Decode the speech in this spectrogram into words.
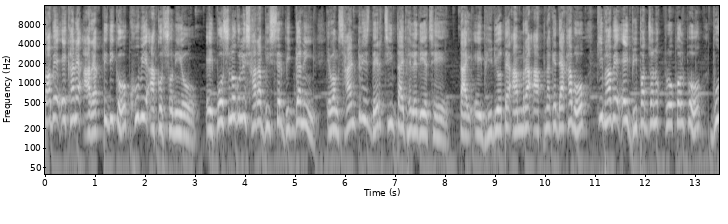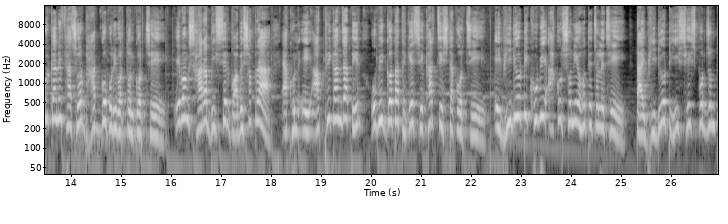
তবে এখানে আর একটি দিকও খুবই আকর্ষণীয়। এই প্রশ্নগুলি সারা বিশ্বের বিজ্ঞানী এবং সায়েন্টিস্টদের চিন্তায় ফেলে দিয়েছে। তাই এই ভিডিওতে আমরা আপনাকে দেখাবো কীভাবে এই বিপজ্জনক প্রকল্প বুরকানি ফ্যাসোর ভাগ্য পরিবর্তন করছে এবং সারা বিশ্বের গবেষকরা এখন এই আফ্রিকান জাতির অভিজ্ঞতা থেকে শেখার চেষ্টা করছে। এই ভিডিওটি খুবই আকর্ষণীয় হতে চলেছে। তাই ভিডিওটি শেষ পর্যন্ত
